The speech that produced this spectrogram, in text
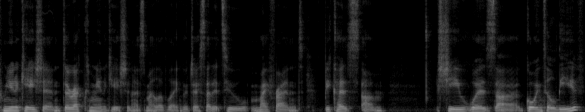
communication, direct communication is my love language. I said it to my friend because um, she was uh, going to leave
